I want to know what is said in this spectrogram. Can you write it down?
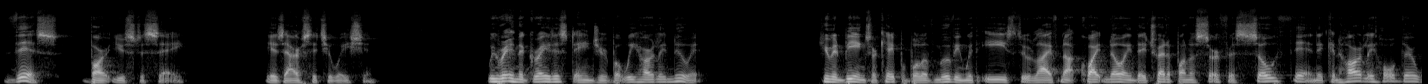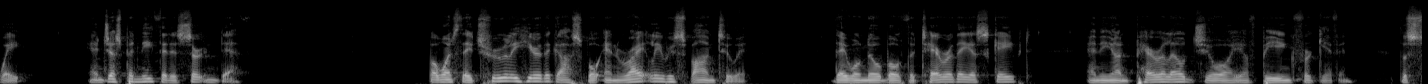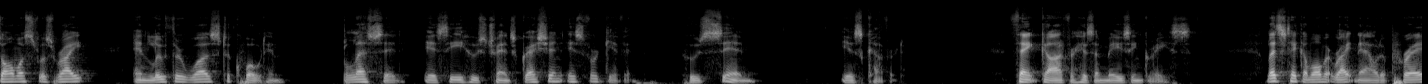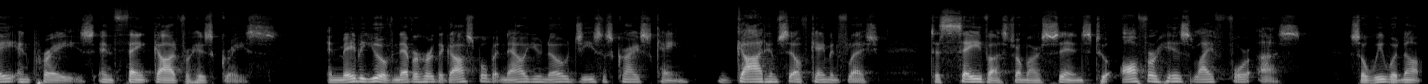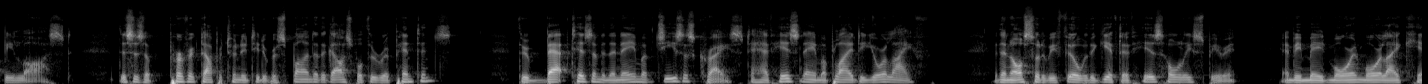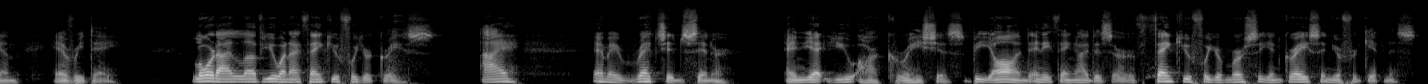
This, Barth used to say, is our situation. We were in the greatest danger, but we hardly knew it. Human beings are capable of moving with ease through life, not quite knowing they tread upon a surface so thin it can hardly hold their weight, and just beneath it is certain death. But once they truly hear the gospel and rightly respond to it, they will know both the terror they escaped and the unparalleled joy of being forgiven. The psalmist was right, and Luther was to quote him. Blessed is he whose transgression is forgiven, whose sin is covered. Thank God for his amazing grace. Let's take a moment right now to pray and praise and thank God for his grace. And maybe you have never heard the gospel, but now you know Jesus Christ came. God himself came in flesh to save us from our sins, to offer his life for us. so we would not be lost. This is a perfect opportunity to respond to the gospel through repentance, through baptism in the name of Jesus Christ, to have His name applied to your life, and then also to be filled with the gift of His Holy Spirit and be made more and more like Him every day. Lord, I love you and I thank you for your grace. I am a wretched sinner, and yet you are gracious beyond anything I deserve. Thank you for your mercy and grace and your forgiveness.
